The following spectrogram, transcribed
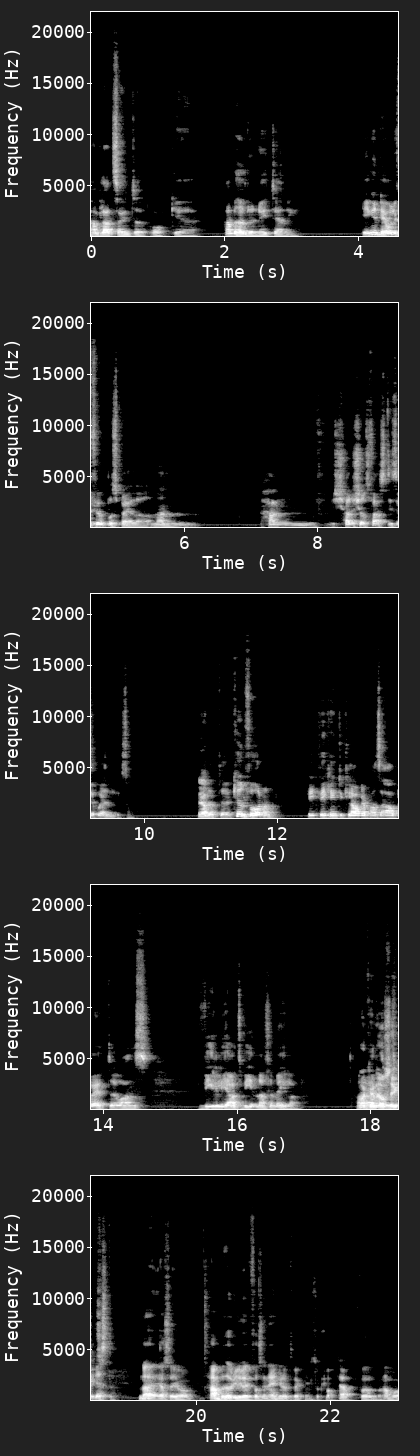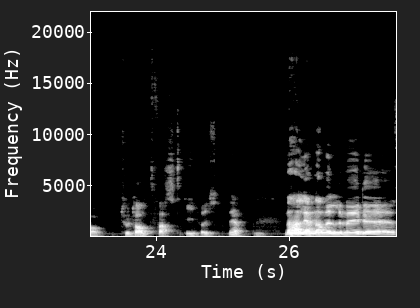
Han platsar ju inte och eh, han behövde en nytändning. Det är ingen dålig fotbollsspelare men han hade kört fast i sig själv liksom. Ja. Så att, eh, kul för honom. Vi, vi kan ju inte klaga på hans arbete och hans vilja att vinna för Milan. Man har kan ha åsikt. bästa. Nej, alltså jag, han behövde ju det för sin egen utveckling såklart. Ja. För han var totalt fast i frysen. Ja. Men han lämnar väl med eh,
